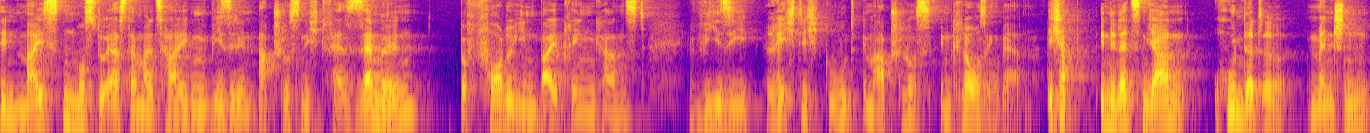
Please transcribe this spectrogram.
den meisten musst du erst einmal zeigen, wie sie den Abschluss nicht versemmeln, bevor du ihnen beibringen kannst, wie sie richtig gut im Abschluss, im Closing werden. Ich habe in den letzten Jahren hunderte Menschen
